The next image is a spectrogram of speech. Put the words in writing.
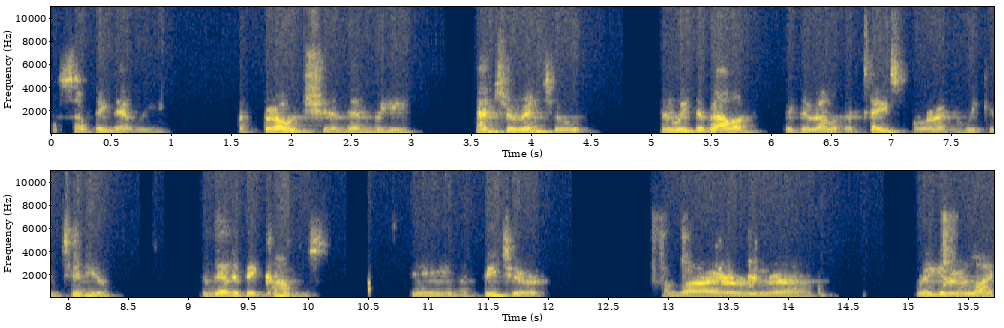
it's something that we approach and then we enter into and we develop, we develop a taste for it and we continue. And then it becomes a, a feature of our uh, regular life.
